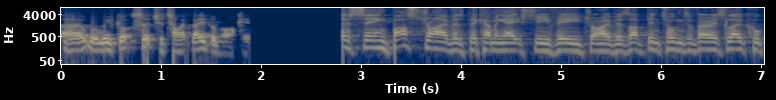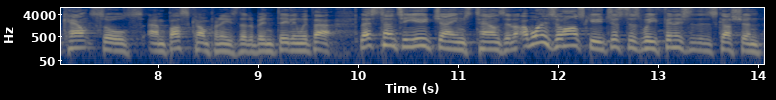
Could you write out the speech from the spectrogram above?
uh, when we've got such a tight labour market seeing bus drivers becoming HGV drivers. I've been talking to various local councils and bus companies that have been dealing with that. Let's turn to you, James Townsend. I wanted to ask you, just as we finish the discussion,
